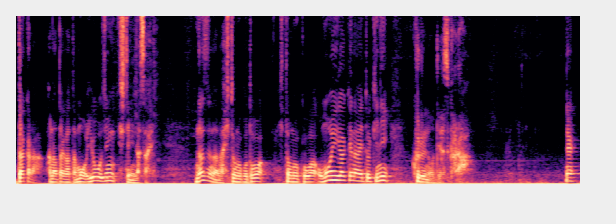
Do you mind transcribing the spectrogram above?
う。だからあなた方も用心していなさい。なぜなら人のことは人の子は思いがけない時に来るのですから。ね。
